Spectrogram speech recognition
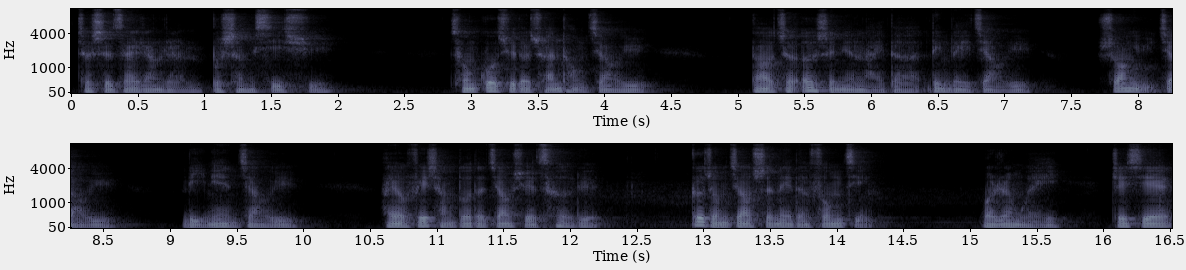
这实在让人不胜唏嘘。从过去的传统教育，到这二十年来的另类教育、双语教育、理念教育，还有非常多的教学策略，各种教室内的风景，我认为这些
